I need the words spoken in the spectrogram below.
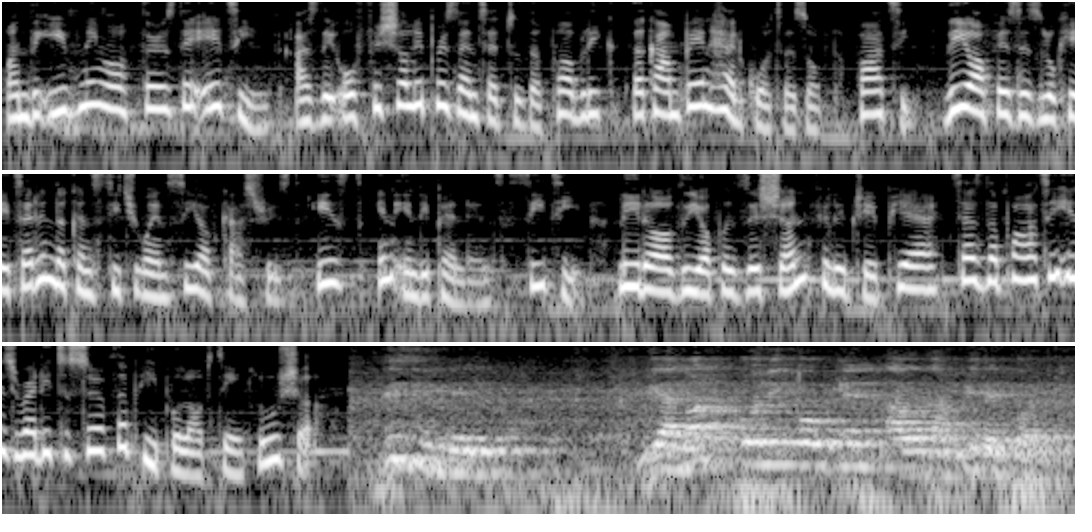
on the evening of Thursday 18th as they officially presented to the public the campaign headquarters of the party. The office is located in the constituency of Castries East in Independence City. Leader of the opposition, Philip J. Pierre, says the party is ready to serve the people of St. Lucia. This evening, we are not only opening our campaign headquarters,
